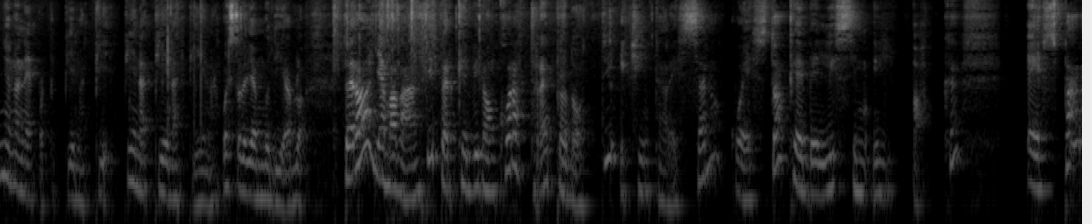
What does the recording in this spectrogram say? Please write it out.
quindi non è proprio piena piena piena piena questo dobbiamo dirlo. Però andiamo avanti perché vedo ancora tre prodotti e ci interessano. Questo che è bellissimo il pack Espa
